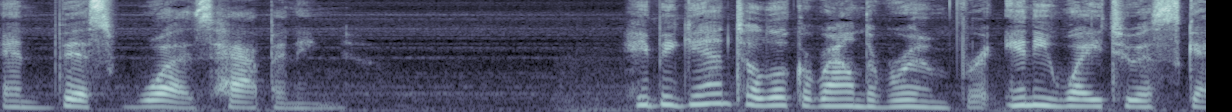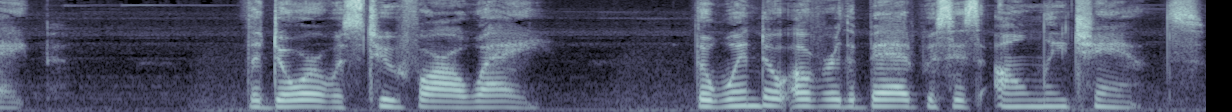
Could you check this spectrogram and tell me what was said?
and this was happening. He began to look around the room for any way to escape. The door was too far away. The window over the bed was his only chance.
